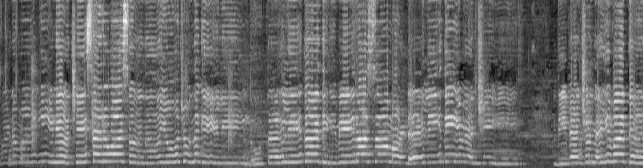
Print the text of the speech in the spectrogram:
श्रावण महिन्याचे सर्व योजून गेली. धुतले ग रास मांडली दिव्यांची. दिव्यांच्या नैवेद्याला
